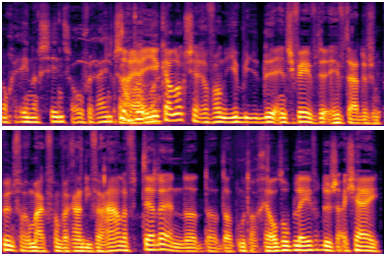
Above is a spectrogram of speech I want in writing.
nog enigszins overeind te Nou ja, houden. je kan ook zeggen, van, de NCV heeft, heeft daar dus een punt van gemaakt... van we gaan die verhalen vertellen en dat, dat, dat moet dan geld opleveren. Dus als jij,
